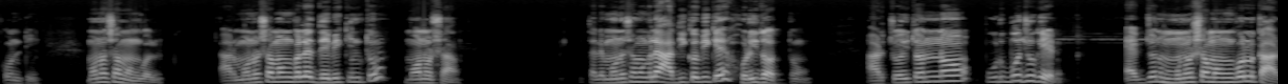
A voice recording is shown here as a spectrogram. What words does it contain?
কোনটি? মনসা মঙ্গল। আর মনসা মঙ্গলের দেবী কিন্তু মনসা। তাহলে মনসা মঙ্গলের আদিকবিকে হরিদত্ত। আর চৈতন্য পূর্ব যুগের একজন মনসা মঙ্গলকার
